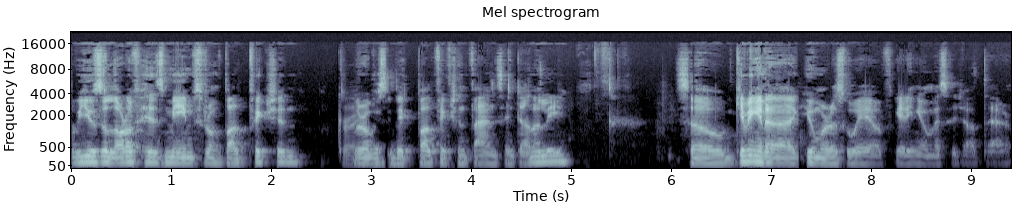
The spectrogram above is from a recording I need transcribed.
we use a lot of his memes from pulp fiction. Great. we're obviously big pulp fiction fans internally. So giving it a humorous way of getting your message out there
